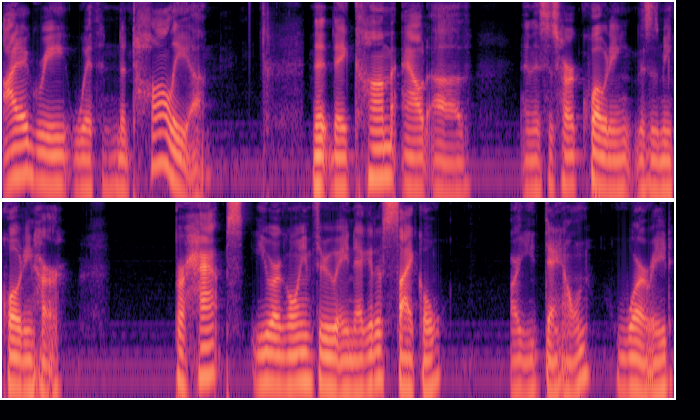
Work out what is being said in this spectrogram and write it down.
I agree with Natalia that they come out of, and this is her quoting. This is me quoting her. Perhaps you are going through a negative cycle. Are you down, worried,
